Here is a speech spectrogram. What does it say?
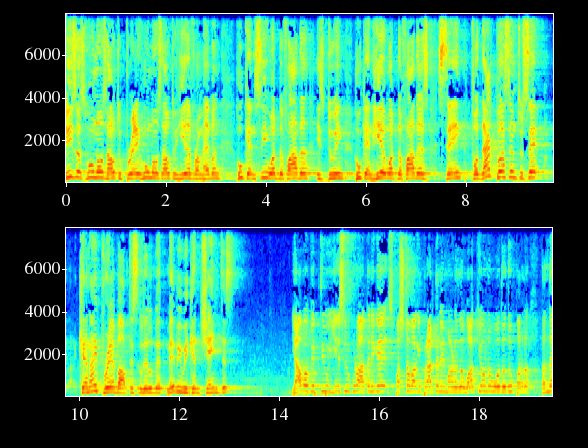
Jesus, who knows how to pray, who knows how to hear from heaven, who can see what the Father is doing, who can hear what the Father is saying, for that person to say, Can I pray about this a little bit? Maybe we can change this. ಯಾವ ವ್ಯಕ್ತಿಯು ಯೇಸು ಕೂಡ ಆತನಿಗೆ ಸ್ಪಷ್ಟವಾಗಿ ಪ್ರಾರ್ಥನೆ ಮಾಡೋದು ವಾಕ್ಯವನ್ನು ಓದೋದು ಪರಲ ತಂದೆ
